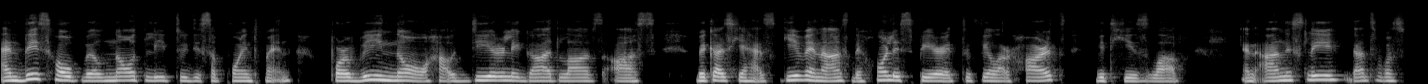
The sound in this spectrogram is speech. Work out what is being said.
And this hope will not lead to disappointment, for we know how dearly God loves us because he has given us the Holy Spirit to fill our hearts with his love. And honestly, that was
